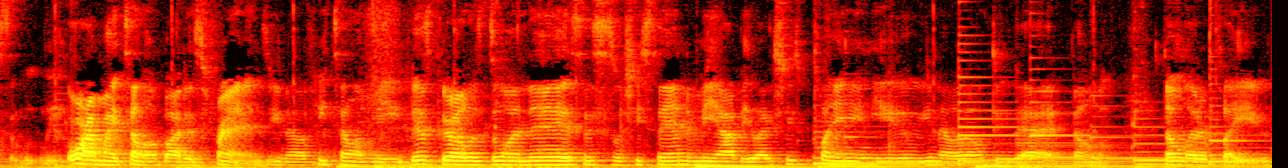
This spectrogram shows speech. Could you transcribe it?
absolutely. Or I might tell him about his friends. You know, if he telling me this girl is doing this, this is what she's saying to me, I'll be like, she's playing you. You know, don't do that. Don't don't let her play you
